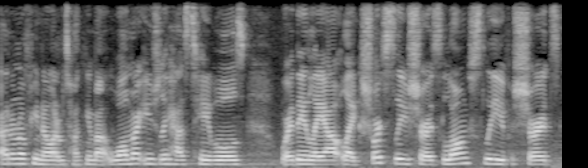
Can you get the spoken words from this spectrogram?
I don't know if you know what I'm talking about. Walmart usually has tables where they lay out like short sleeve shirts, long sleeve shirts,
